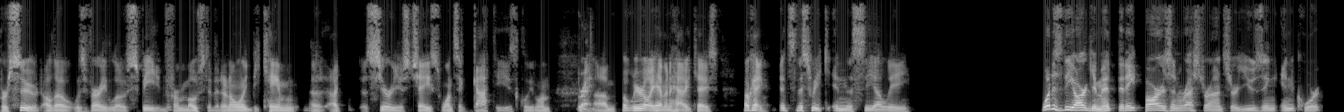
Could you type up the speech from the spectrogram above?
pursuit, although it was very low speed for most of it. It only became a, a, a serious chase once it got to East Cleveland. Right. Um, but we really haven't had a case. Okay, it's this week in the CLE. What is the argument that eight bars and restaurants are using in court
